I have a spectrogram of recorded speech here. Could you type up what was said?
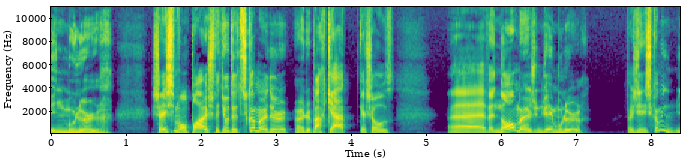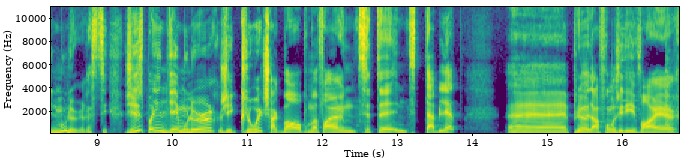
une moulure. Je suis allé chez mon père, je fais Yo, t'as-tu comme un 2 Un 2 par 4 Quelque chose? Euh, Non, mais j'ai une vieille moulure. Fait j'ai comme une, une moulure. J'ai juste pogné une vieille moulure, j'ai cloué de chaque bord pour me faire une petite, euh, une petite tablette. Euh, puis là, dans le fond, j'ai des verres.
